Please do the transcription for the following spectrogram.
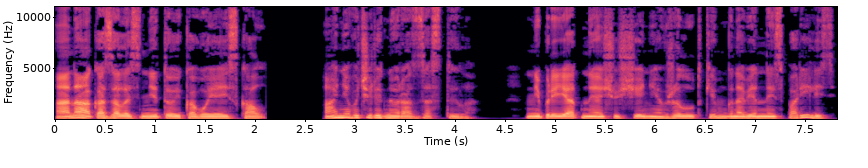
«Она оказалась не той, кого я искал». Аня в очередной раз застыла. Неприятные ощущения в желудке мгновенно испарились,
